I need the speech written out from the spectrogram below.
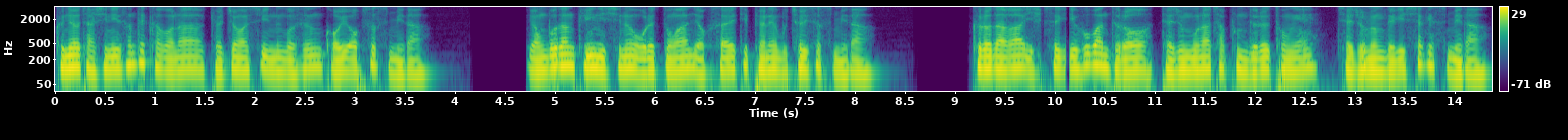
그녀 자신이 선택하거나 결정할 수 있는 것은 거의 없었습니다. 영보당 귀인 이 씨는 오랫동안 역사의 뒤편에 묻혀 있었습니다. 그러다가 20세기 후반 들어 대중문화 작품들을 통해 재조명되기 시작했습니다.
